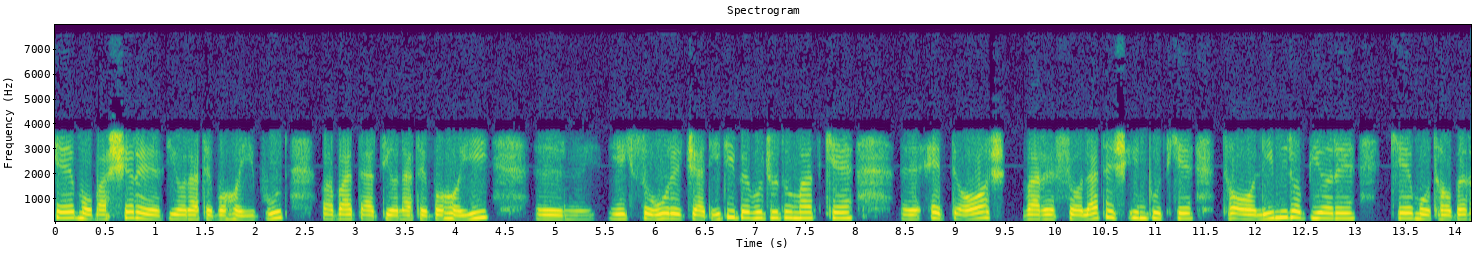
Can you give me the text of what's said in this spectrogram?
که مبشر دیانت باهایی بود و بعد در دیانت باهایی یک ظهور جدیدی به وجود اومد که ادعاش و رسالتش این بود که تعالیمی رو بیاره که مطابق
